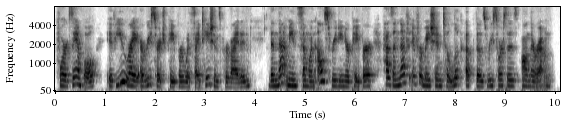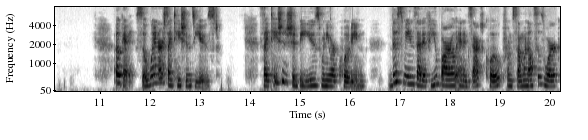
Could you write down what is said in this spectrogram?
For example, if you write a research paper with citations provided, then that means someone else reading your paper has enough information to look up those resources on their own. Okay, so when are citations used? Citations should be used when you are quoting. This means that if you borrow an exact quote from someone else's work,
